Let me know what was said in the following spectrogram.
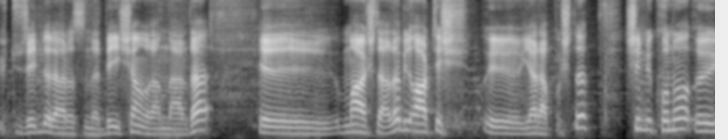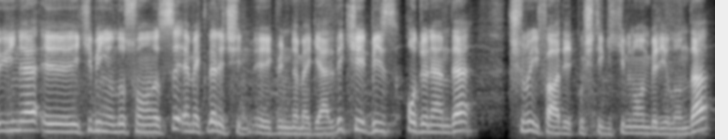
350 lira arasında değişen oranlarda e, maaşlarda bir artış e, yaratmıştı. Şimdi konu e, yine e, 2000 yılı sonrası emekler için e, gündeme geldi ki biz o dönemde şunu ifade etmiştik 2011 yılında.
